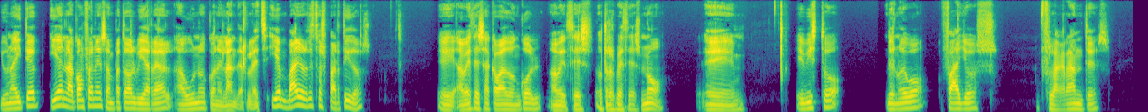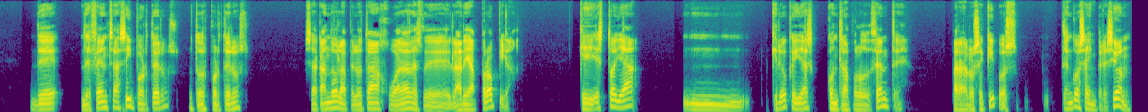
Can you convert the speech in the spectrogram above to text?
United y en la Conference ha empatado el Villarreal a uno con el Anderlecht. Y en varios de estos partidos, eh, a veces ha acabado en gol, a veces, otras veces no. eh, he visto de nuevo fallos flagrantes de defensas y porteros, de todos porteros, sacando la pelota jugada desde el área propia. Que esto ya mm, creo que ya es contraproducente para los equipos. Tengo esa impresión.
